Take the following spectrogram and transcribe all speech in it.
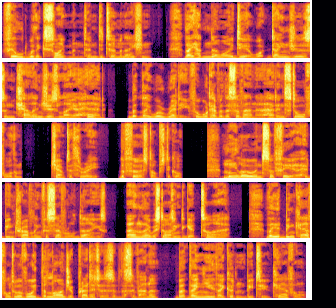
filled with excitement and determination. They had no idea what dangers and challenges lay ahead, but they were ready for whatever the savannah had in store for them. Chapter 3 The First Obstacle Milo and Sophia had been travelling for several days, and they were starting to get tired. They had been careful to avoid the larger predators of the savannah, but they knew they couldn't be too careful.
